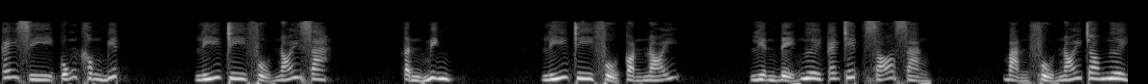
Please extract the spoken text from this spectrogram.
Cái gì cũng không biết. Lý Chi Phủ nói ra. Tần Minh. Lý Chi Phủ còn nói. Liền để ngươi cái chết rõ ràng. Bản phủ nói cho ngươi.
